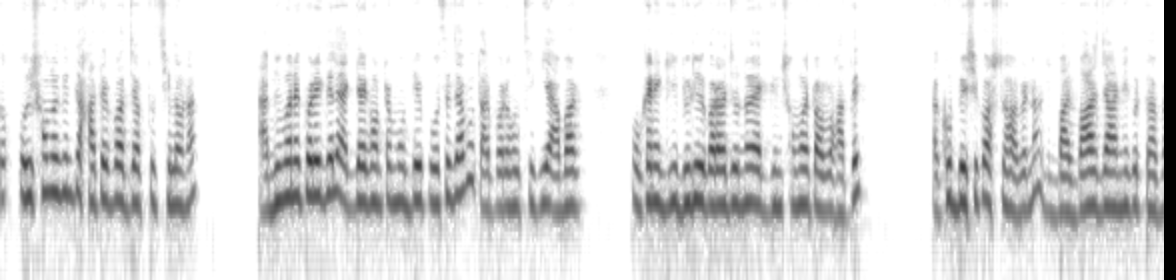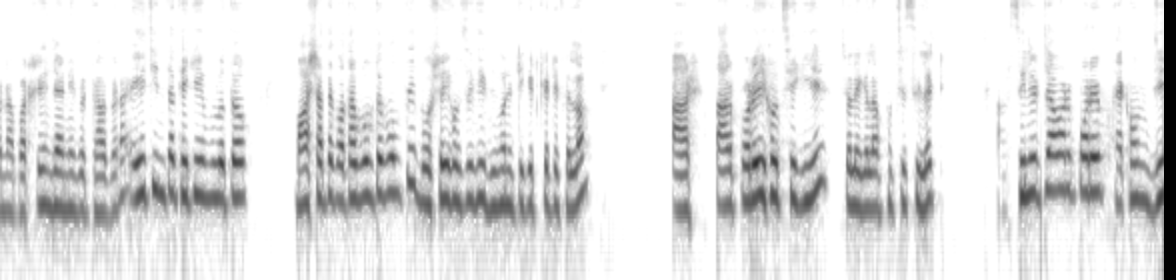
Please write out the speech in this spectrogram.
তো ওই সময় কিন্তু হাতে পর্যাপ্ত ছিল না। বিমানে করে গেলে এক দেড় ঘণ্টার মধ্যেই পৌঁছে যাব। তারপরে হচ্ছে গিয়ে আবার ওখানে গিয়ে ভিডিও করার জন্য একদিন সময় পাবো হাতে। খুব বেশি কষ্ট হবে না। বাস জার্নি করতে হবে না বা ট্রেন জার্নি করতে হবে না। এই চিন্তা থেকেই মূলত মার সাথে কথা বলতে, বলতে বসেই হচ্ছে গিয়ে বিমানের টিকিট কেটে ফেলাম আর তারপরেই হচ্ছে গিয়ে চলে গেলাম হচ্ছে সিলেট। আর সিলেট যাওয়ার পরে এখন যে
